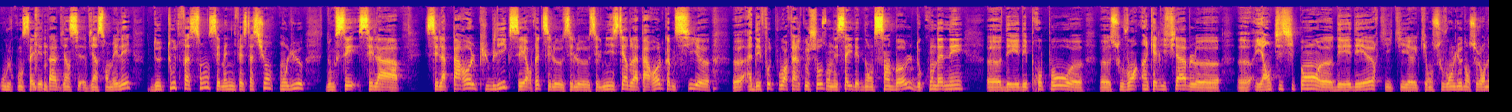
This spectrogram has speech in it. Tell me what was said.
ou le Conseil d'État vient, vient s'en mêler, de toute façon, ces manifestations ont lieu. Donc c'est la c'est la parole publique, c'est en fait c'est le, le, le, ministère de la parole, comme si, euh, euh, à défaut de pouvoir faire quelque chose, on essaye d'être dans le symbole, de condamner euh, des, des, propos souvent inqualifiables et anticipant des, des, heures qui, qui, qui, ont souvent lieu dans ce genre de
